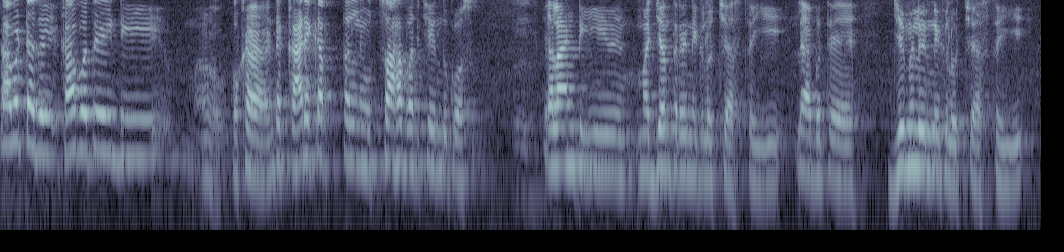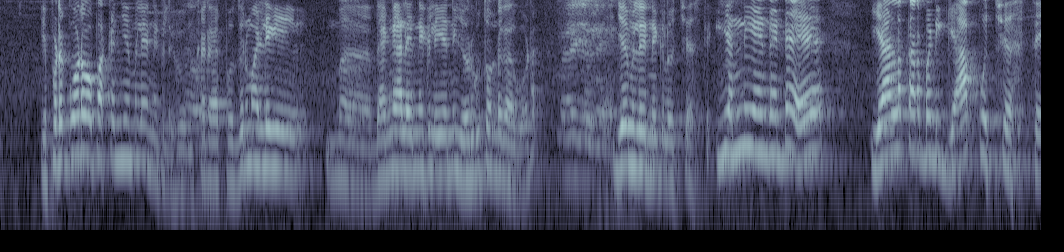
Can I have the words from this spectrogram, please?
కాబట్టి అది కాకపోతే ఏంటి ఒక అంటే కార్యకర్తల్ని ఉత్సాహపరిచేందుకోసం ఎలాంటి మధ్యంతర ఎన్నికలు వచ్చేస్తాయి లేకపోతే జమిలి ఎన్నికలు వచ్చేస్తాయి ఇప్పటికి కూడా ఓ పక్కన జమిలి ఎన్నికలు. ఇంకా రేపు పొద్దున మళ్ళీ బెంగాల్ ఎన్నికలు ఇవన్నీ జరుగుతుండగా కూడా జమిలి ఎన్నికలు. వచ్చేస్తాయి. ఇవన్నీ ఏంటంటే ఏళ్ళ తరబడి గ్యాప్ వచ్చేస్తే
